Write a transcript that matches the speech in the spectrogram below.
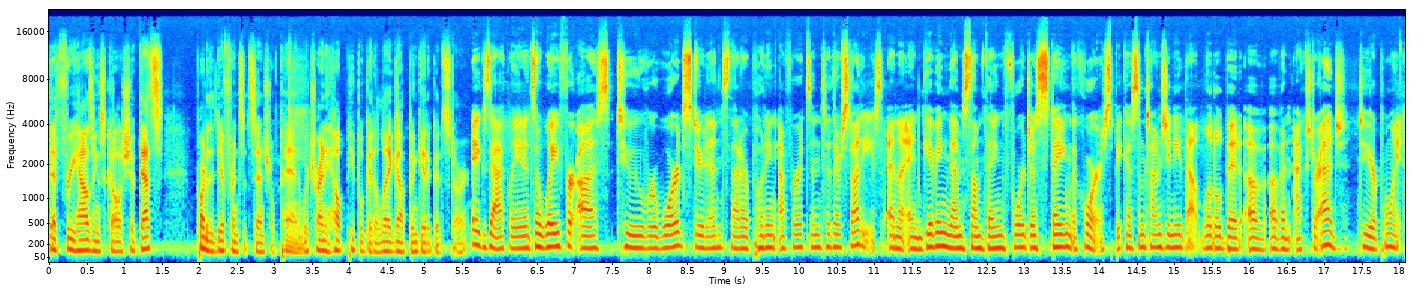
that free housing scholarship that's part of the difference at central penn we're trying to help people get a leg up and get a good start Exactly. And it's a way for us to reward students that are putting efforts into their studies and, and giving them something for just staying the course because sometimes you need that little bit of, of an extra edge, to your point.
